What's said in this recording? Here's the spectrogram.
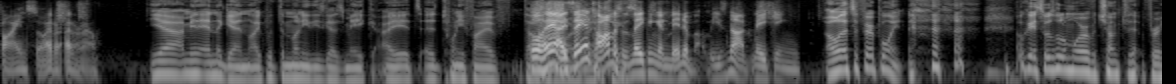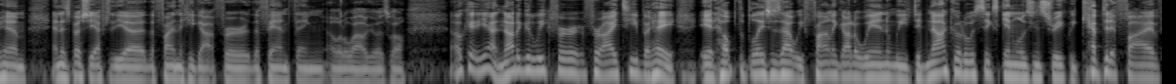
fine. So I don't, I don't know. Yeah, I mean, and again, like with the money these guys make, I it's at twenty five. Well, hey, Isaiah Thomas is making a minimum. He's not making. Oh, that's a fair point. okay, so it's a little more of a chunk to, for him, and especially after the uh, the fine that he got for the fan thing a little while ago as well. Okay, yeah, not a good week for for IT, but hey, it helped the Blazers out. We finally got a win. We did not go to a six game losing streak. We kept it at five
